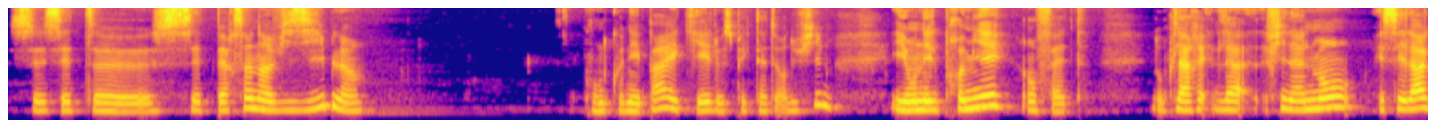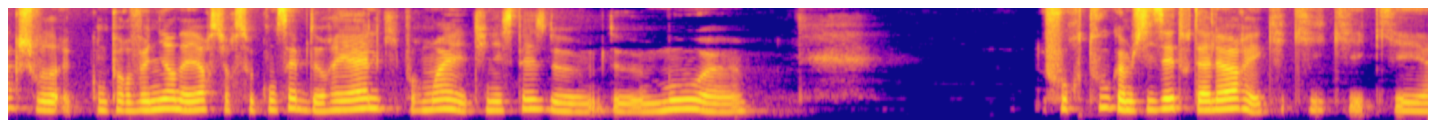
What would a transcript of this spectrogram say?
cette, euh, cette personne invisible qu'on ne connaît pas et qui est le spectateur du film. Et on est le premier, en fait. Donc finalement, et c'est là qu'on peut revenir d'ailleurs sur ce concept de réel qui pour moi est une espèce de, de mot... Euh, fourre-tout, comme je disais tout à l'heure, et qui, est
